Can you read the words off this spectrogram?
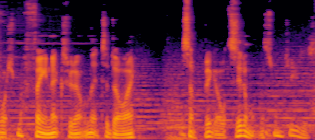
Watch my phoenix, we don't want it to die. It's a big old settlement, this one, Jesus.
